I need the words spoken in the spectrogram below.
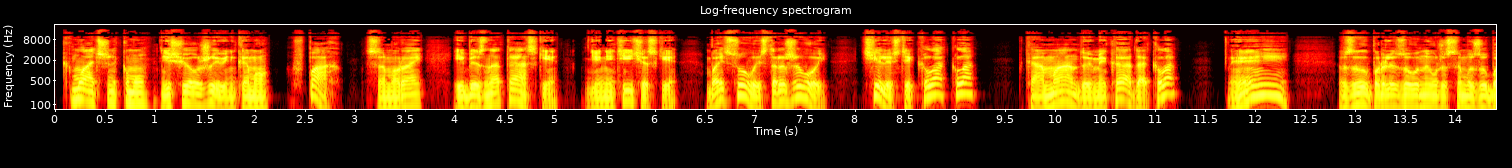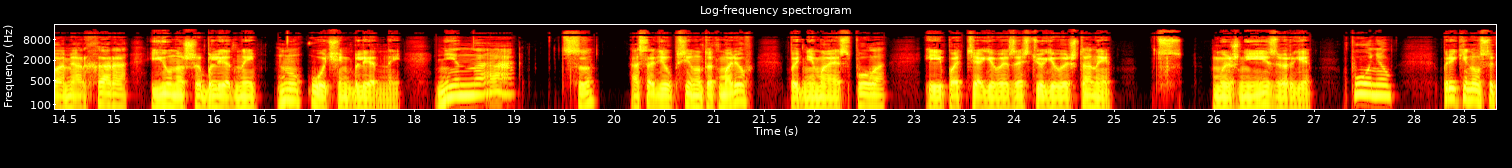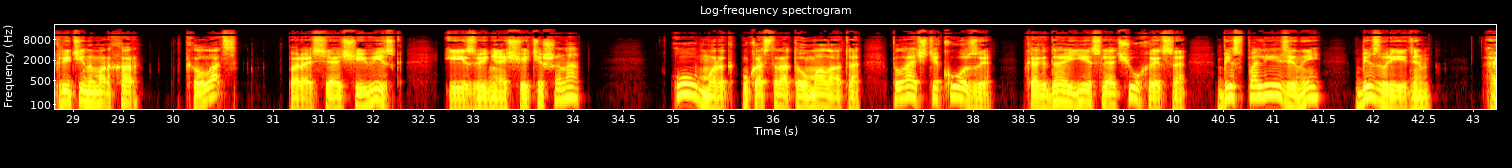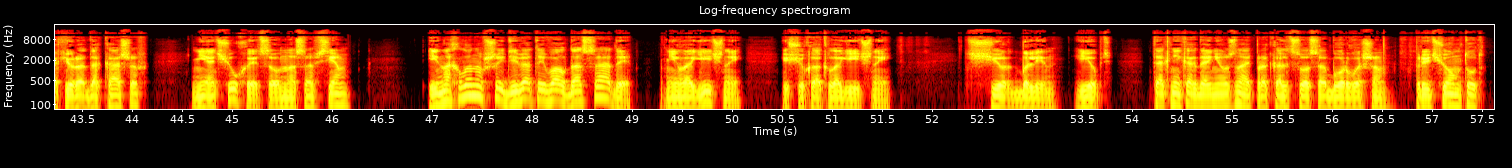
к младшенькому, еще живенькому, в пах. Самурай и без натаски, генетически, бойцовый, сторожевой, челюсти кла-кла, командую Микада кла. Эй! Взвыл парализованный ужасом и зубами Архара, юноша бледный, ну, очень бледный. «Не на...» «Ц!» — осадил псину Токмарев, поднимая с пола и подтягивая, застегивая штаны. «Ц! Мы ж не изверги!» «Понял!» — прикинулся кретином Архар. «Класс!» — поросящий визг и извиняющая тишина. Обморок у кострата Малата, плачьте козы, когда если очухается, бесполезен и безвреден. А Кюрадакашев не очухается он насовсем. И нахлынувший девятый вал досады, нелогичный, еще как логичный. Черт, блин, ёпть, так никогда и не узнать про кольцо с оборвышем. При тут?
